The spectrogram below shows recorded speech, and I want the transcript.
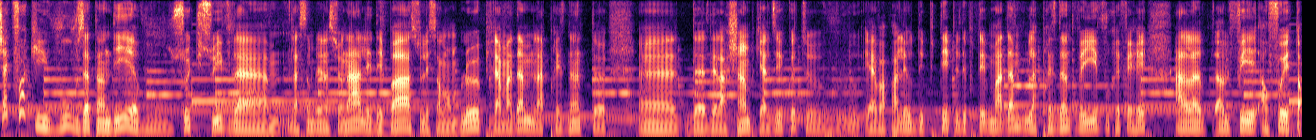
Chaque fois que vous vous attendez, vous, ceux qui suivent l'Assemblée nationale, les débats sur les salons bleus, puis la madame, la présidente euh, de, la Chambre qui a dit, écoute, et elle va parler aux députés, puis le député, madame la présidente, veuillez vous référer à au feuilleton.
